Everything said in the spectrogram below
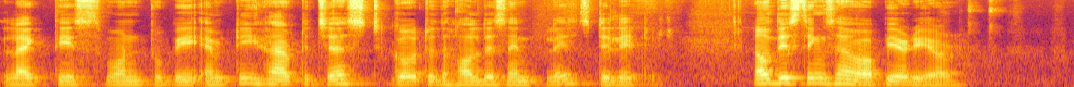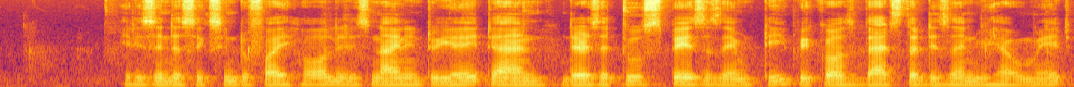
like this one to be empty you have to just go to the hall design place delete it. Now these things have appeared here it is in the 6 into 5 hall it is 9 into 8 and there's a two spaces empty because that's the design we have made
